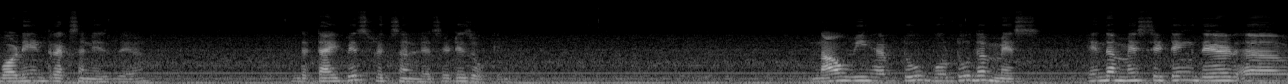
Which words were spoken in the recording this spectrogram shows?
body interaction is there. The type is frictionless. It is okay. Now we have to go to the mesh. In the mesh setting there uh,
